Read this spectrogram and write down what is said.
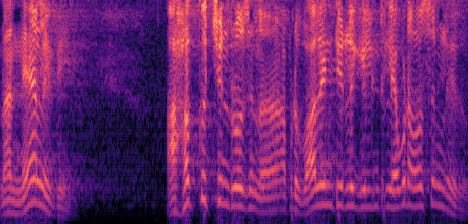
నా నేల ఇది. ఆ హక్కు వచ్చిన రోజున అప్పుడు వాలంటీర్లు గిలింటీర్లు ఎవడు అవసరం లేదు.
